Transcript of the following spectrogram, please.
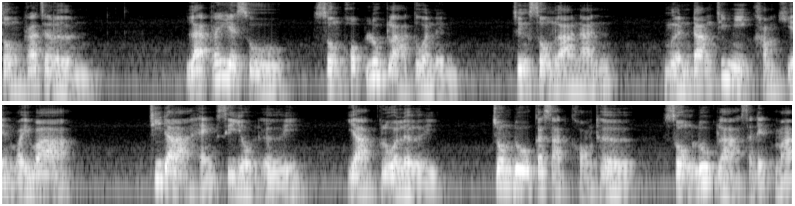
ทรงพระเจริญ และพระเยซูทรงพบลูกลาตัวหนึ่ง จึงทรงลานั้น เหมือนดังที่มีคำเขียนไว้ว่าทิดาแห่งซิโยนเอ๋ย อย่ากกลัวเลย จงดูกษัตริย์ของเธอ ทรงลูกลาเสด็จมา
